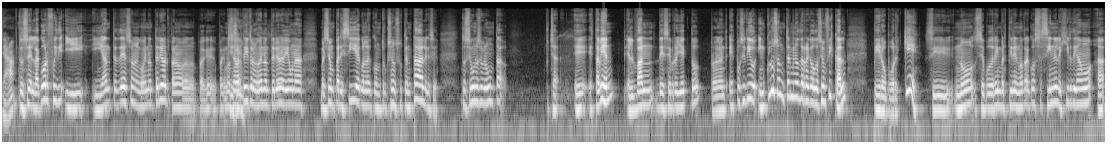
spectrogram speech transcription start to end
Ya. Entonces, la Corfo y, y, y antes de eso, en el gobierno anterior, para, no- para que, para que no Sí, sea sí. partidito, en el gobierno anterior había una versión parecida con la construcción sustentable, que sé. Entonces uno se pregunta, pucha, eh, está bien, el van de ese proyecto probablemente es positivo, incluso en términos de recaudación fiscal, pero ¿por qué? Si no se podrá invertir en otra cosa sin elegir, digamos, a,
